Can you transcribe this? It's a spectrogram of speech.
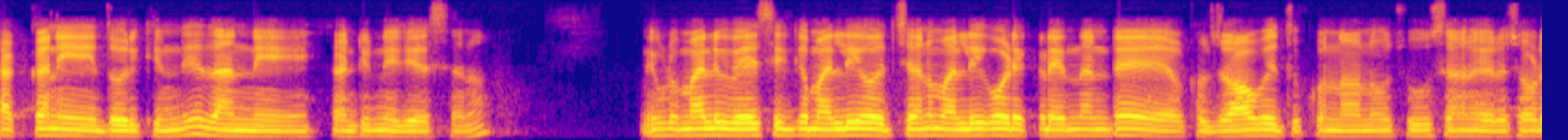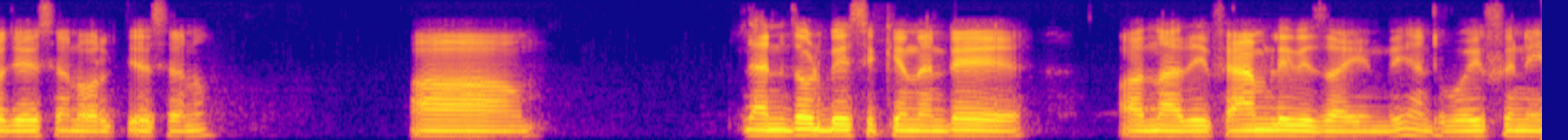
టక్కని దొరికింది. దాన్ని కంటిన్యూ చేశాను. ఇప్పుడు మళ్ళీ బేసిక్గా మళ్ళీ వచ్చాను. మళ్ళీ కూడా ఇక్కడ ఏంటంటే ఒక జాబ్ వెతుక్కున్నాను. చూశాను ఎరచోట చేశాను వర్క్ చేశాను. ఆ, దానితో బేసిక్ ఏంటంటే నాది ఫ్యామిలీ వీసా అయింది. అంటే వైఫ్ని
